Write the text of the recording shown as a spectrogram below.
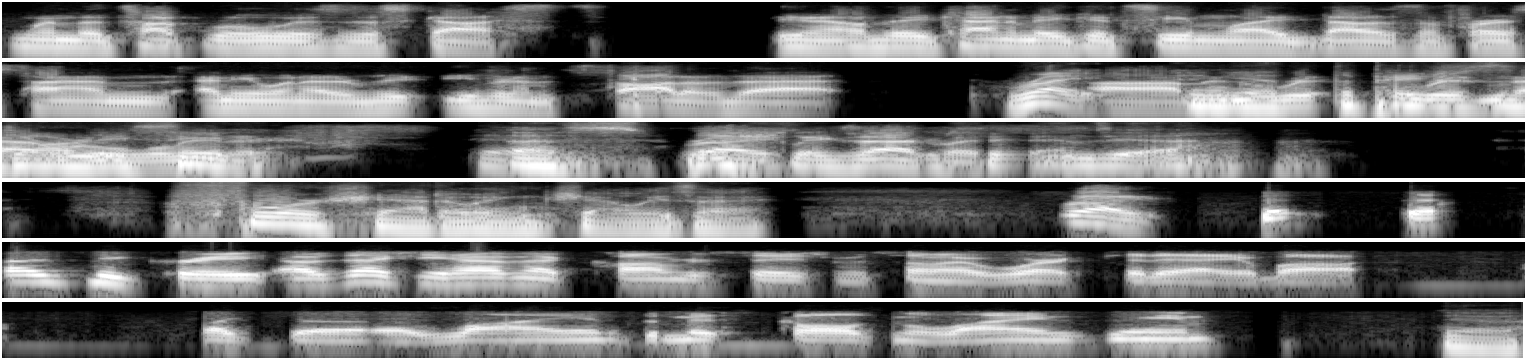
when the tuck rule was discussed. You know, they kind of make it seem like that was the first time anyone had even thought of that. Right, Um, and yet wri- the Patriots written had that already rule seen later. it. Yeah. That's Right, exactly. Fans, yeah. Foreshadowing, shall we say? Right. That drives me crazy. I was actually having that conversation with someone at work today about like the Lions, the missed calls in the Lions game. Yeah.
